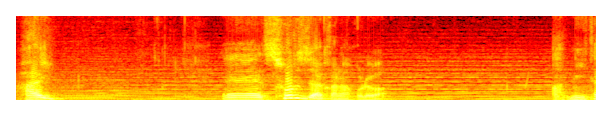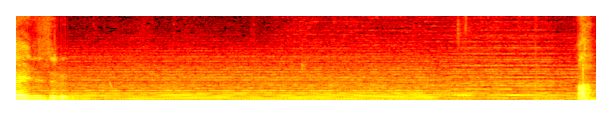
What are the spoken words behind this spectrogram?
はい。えー、ソルジャーかな、これは。あ、2体出てる。あ、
